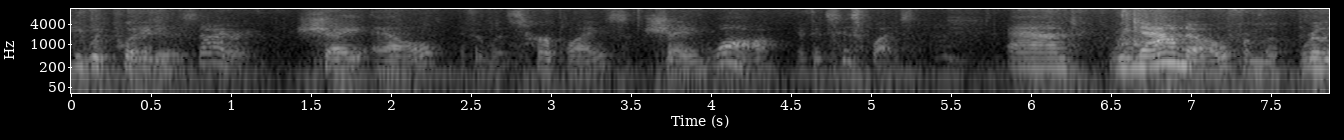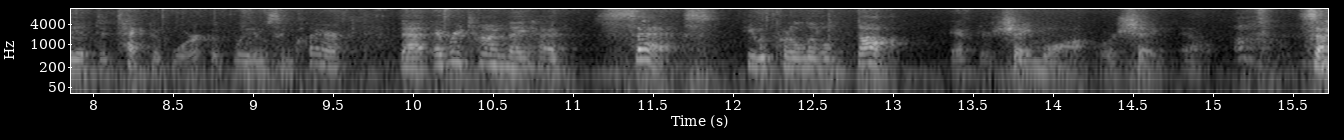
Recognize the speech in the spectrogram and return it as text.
he would put it in his diary. Chez elle, if it was her place, chez moi, if it's his place. And we now know from the brilliant detective work of William St Clair that every time they had sex, he would put a little dot after chez moi or chez elle. So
